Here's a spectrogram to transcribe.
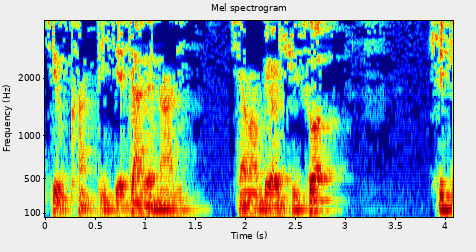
就看比劫站在哪里，千万不要取错。十九，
